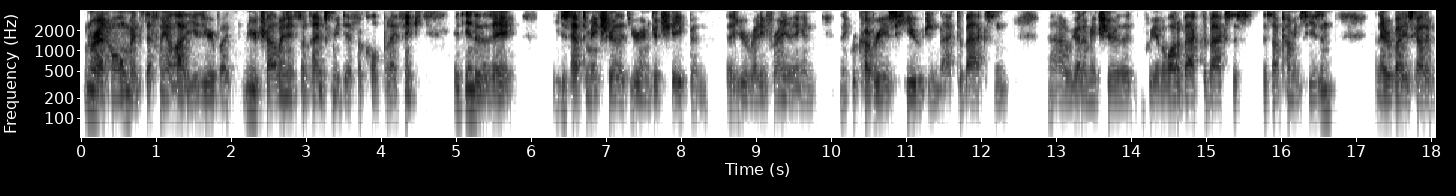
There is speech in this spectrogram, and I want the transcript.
when we're at home, it's definitely a lot easier. But when you're traveling, it sometimes can be difficult. But I think at the end of the day, you just have to make sure that you're in good shape and that you're ready for anything. And I think recovery is huge in back to backs, and uh, we got to make sure that we have a lot of back to backs this this upcoming season, and everybody's got to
